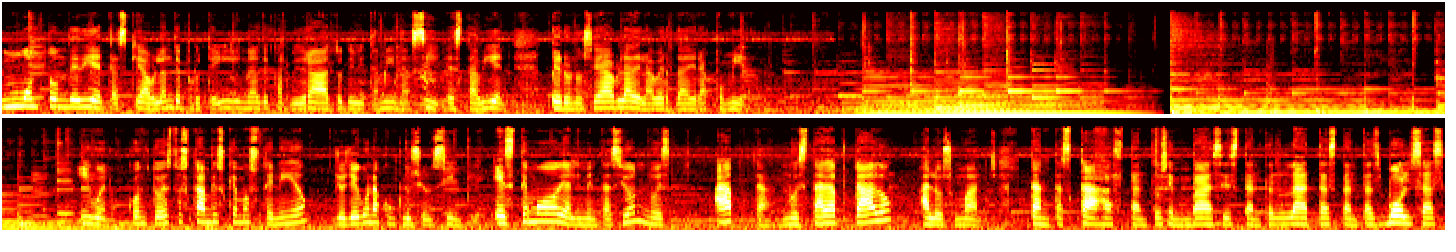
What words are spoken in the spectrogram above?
un montón de dietas que hablan de proteínas, de carbohidratos, de vitaminas, sí, está bien, pero no se habla de la verdadera comida. Con todos estos cambios que hemos tenido, yo llego a una conclusión simple. Este modo de alimentación no es apta, no está adaptado a los humanos. Tantas cajas, tantos envases, tantas latas, tantas bolsas,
